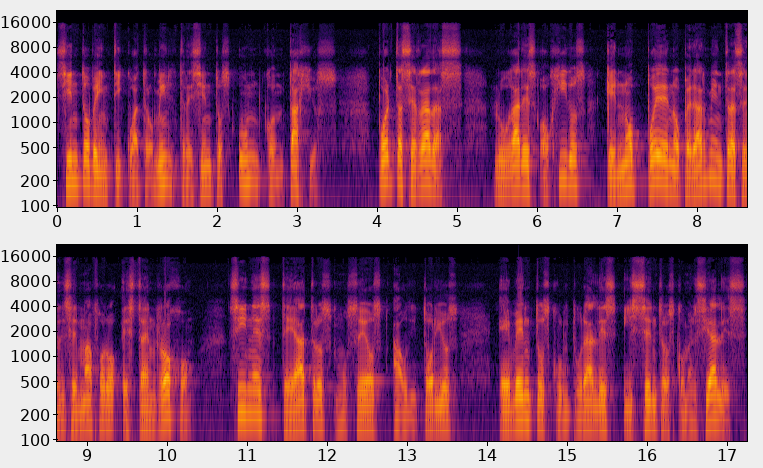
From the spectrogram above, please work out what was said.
124.301 contagios. Puertas cerradas, lugares o giros que no pueden operar mientras el semáforo está en rojo. Cines, teatros, museos, auditorios, eventos culturales y centros comerciales,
